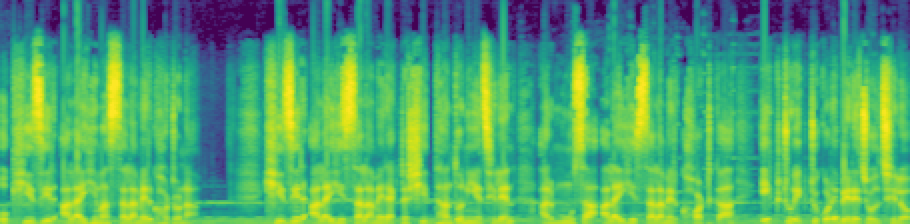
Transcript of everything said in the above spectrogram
ও খিজির আলাইহিমাসালামের ঘটনা। খিজির আলাইহিসালামের একটা সিদ্ধান্ত নিয়েছিলেন আর মুসা আলাইহিসালামের খটকা একটু একটু করে বেড়ে চলছিল।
